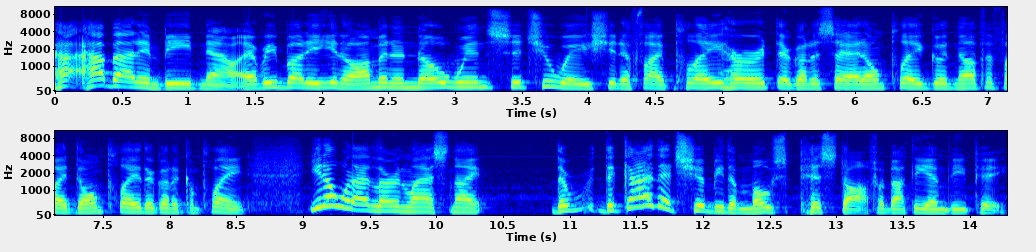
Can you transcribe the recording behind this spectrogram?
how, how about Embiid now? Everybody, you know, I'm in a no-win situation. If I play hurt, they're going to say I don't play good enough. If I don't play, they're going to complain. You know what I learned last night? The the guy that should be the most pissed off about the MVP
